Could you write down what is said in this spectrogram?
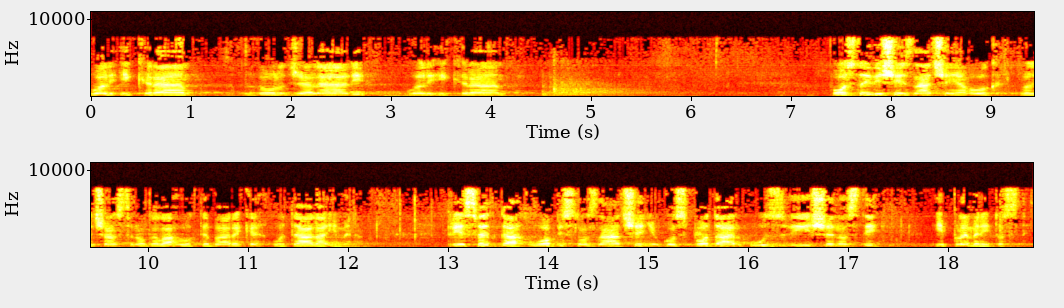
wal Ikram. Dhul Jalali wal Ikram. Postoji više značenja ovog veličanstvenog Allahovog Tebareke u ta'ala imena. Prije svega u opisnom značenju gospodar uzvišenosti i plemenitosti.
